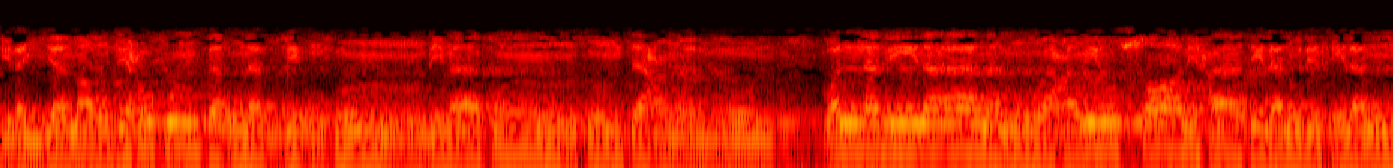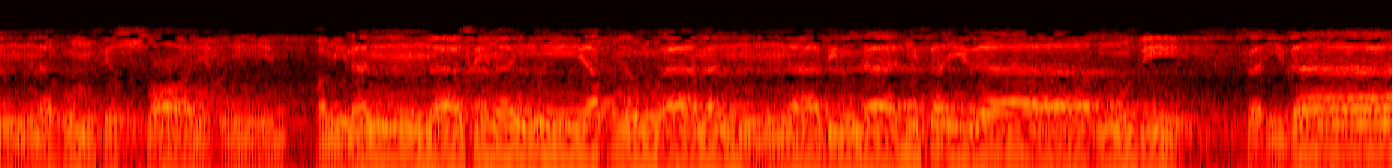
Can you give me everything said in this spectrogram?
إلي مرجعكم فأنبئكم بما كنتم تعملون. والذين آمنوا وعملوا الصالحات لندخلنهم في الصالحين. ومن الناس من يقول آمنا بالله فإذا أوذي فإذا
